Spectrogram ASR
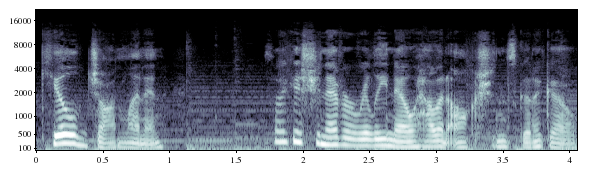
killed John Lennon. So I guess you never really know how an auction's gonna go.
